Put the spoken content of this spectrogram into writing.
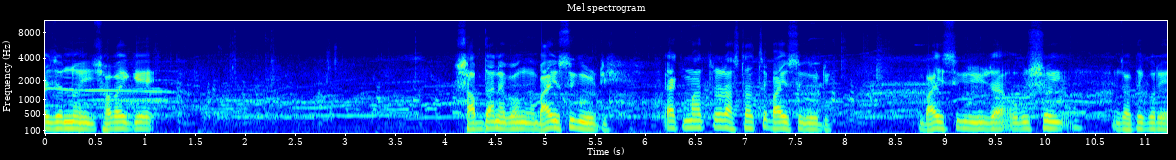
এই জন্যই সবাইকে সাবধান এবং বায়ু সিকিউরিটি একমাত্র রাস্তা হচ্ছে বায়ু সিকিউরিটি বায়ু সিকিউরিটিটা অবশ্যই যাতে করে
